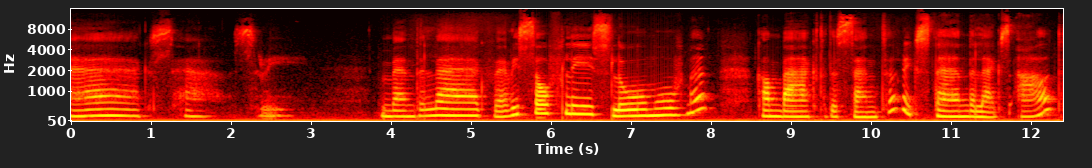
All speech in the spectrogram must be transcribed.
Exhale three. Bend the leg very softly, slow movement. Come back to the center, extend the legs out.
